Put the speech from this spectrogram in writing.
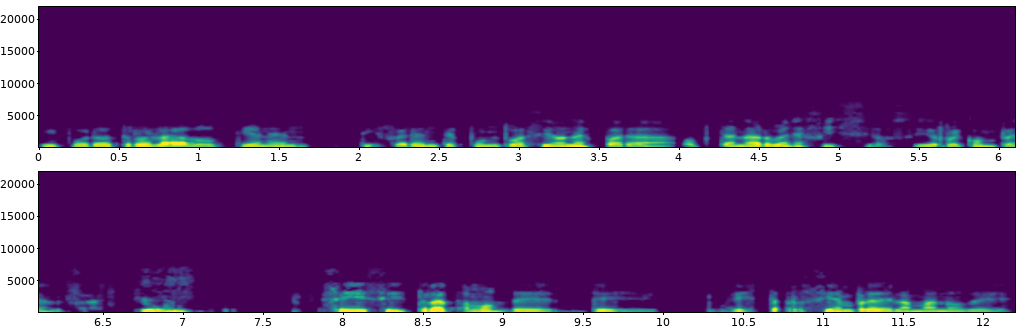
y por otro lado obtienen diferentes puntuaciones para obtener beneficios y recompensas. Qué bueno. Sí, sí, tratamos de, estar siempre de la mano de,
